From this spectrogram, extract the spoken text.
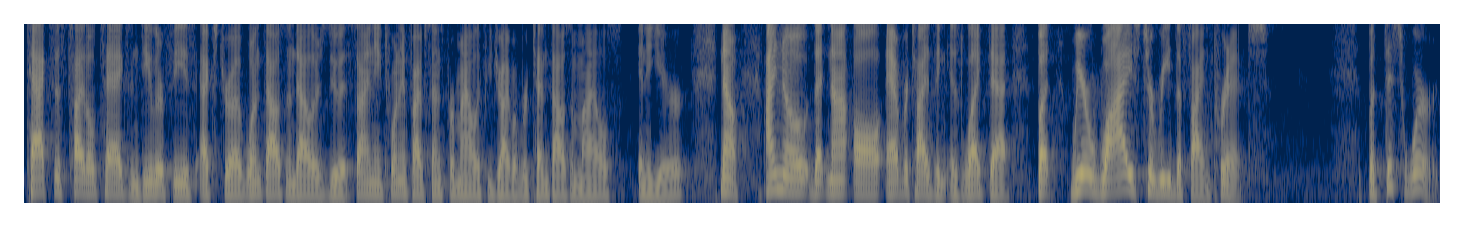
Taxes, title tags, and dealer fees extra $1,000 due at signing, 25 cents per mile if you drive over 10,000 miles in a year. Now, I know that not all advertising is like that, but we're wise to read the fine print. But this word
